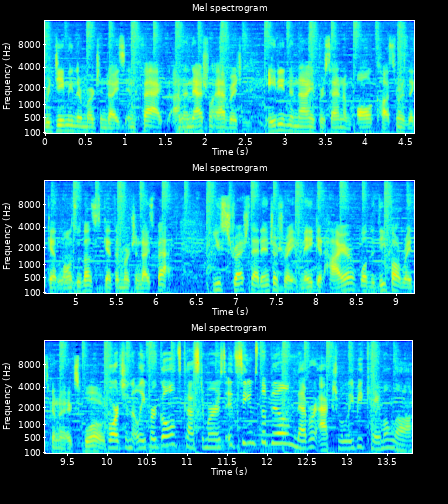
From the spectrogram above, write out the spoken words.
redeeming their merchandise. In fact, on a national average, 80 to 90% of all customers that get loans with us get their merchandise back. You stretch that interest rate, make it higher, well, the default rate's going to explode. Fortunately for Gold's customers, it seems the bill never actually became a law.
